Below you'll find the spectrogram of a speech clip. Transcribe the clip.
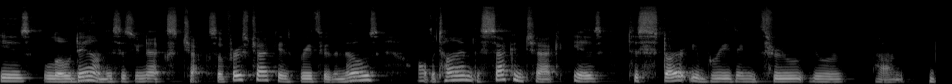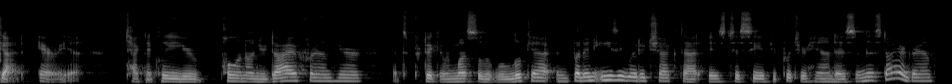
is low down. This is your next check. So first check is breathe through the nose all the time. The second check is to start your breathing through your um, gut area. Technically, you're pulling on your diaphragm here. That's a particular muscle that we'll look at. And, but an easy way to check that is to see if you put your hand, as in this diagram,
